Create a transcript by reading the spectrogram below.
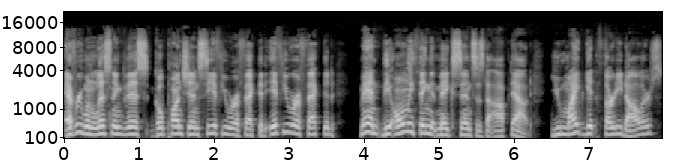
everyone listening to this, go punch in, see if you were affected. If you were affected, man, the only thing that makes sense is to opt out. You might get thirty dollars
